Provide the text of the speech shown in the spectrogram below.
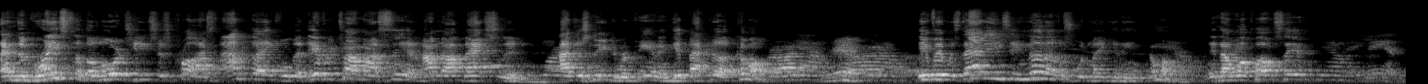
And the grace of the Lord Jesus Christ, I'm thankful that every time I sin, I'm not backslidden. I just need to repent and get back up. Come on. Yeah. Yeah. Yeah. If it was that easy, none of us would make it in. Come on. Isn't that what Paul said? Yeah. Amen.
